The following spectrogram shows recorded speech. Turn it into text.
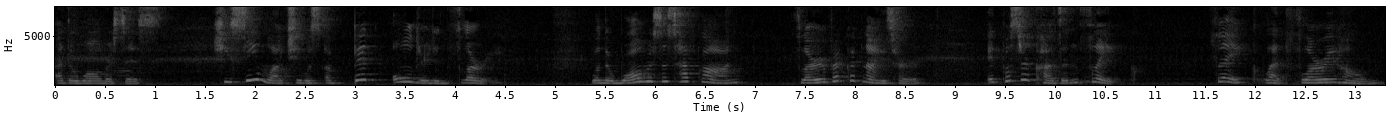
at the walruses. She seemed like she was a bit older than Flurry. When the walruses had gone, Flurry recognized her. It was her cousin Flake. Flake led Flurry home.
